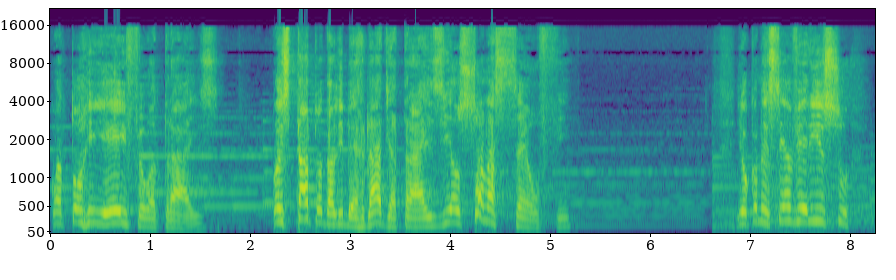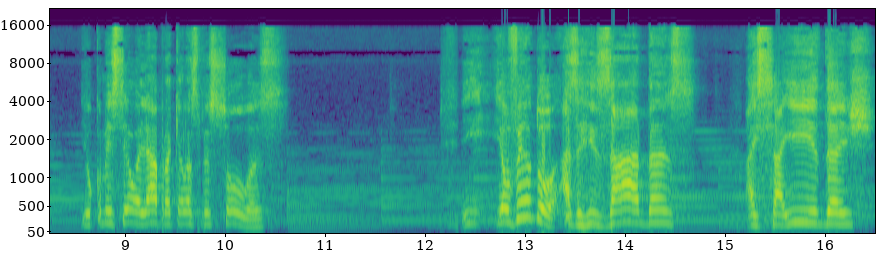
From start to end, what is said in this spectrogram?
com a Torre Eiffel atrás, com a estátua da liberdade atrás, e eu só na selfie. E eu comecei a ver isso, e eu comecei a olhar para aquelas pessoas. E, e eu vendo as risadas, as saídas,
